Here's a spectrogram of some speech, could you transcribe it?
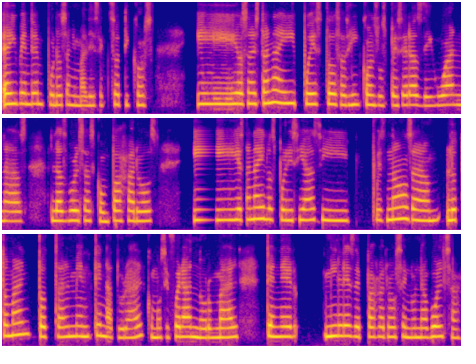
ahí venden puros animales exóticos. Y, o sea, están ahí puestos así con sus peceras de iguanas, las bolsas con pájaros, y, están ahí los policías y pues no, o sea, lo toman totalmente natural, como si fuera normal tener miles de pájaros en una bolsa.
